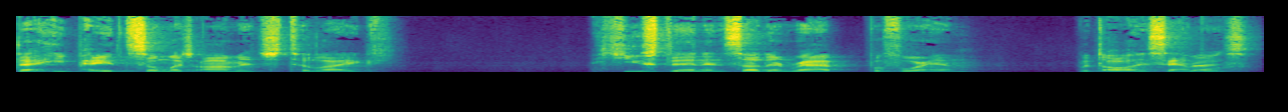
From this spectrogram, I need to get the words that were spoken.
that he paid so much homage to like Houston and Southern rap before him with all his samples.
